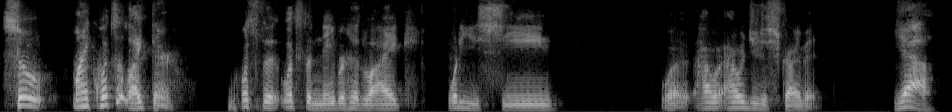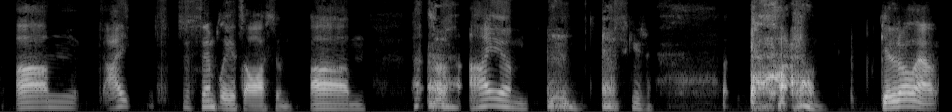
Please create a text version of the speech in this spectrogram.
So, Mike, what's it like there? What's the what's the neighborhood like? What are you seeing? What how how would you describe it? Yeah. Um I just simply it's awesome. Um I am excuse me. Get it all out.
